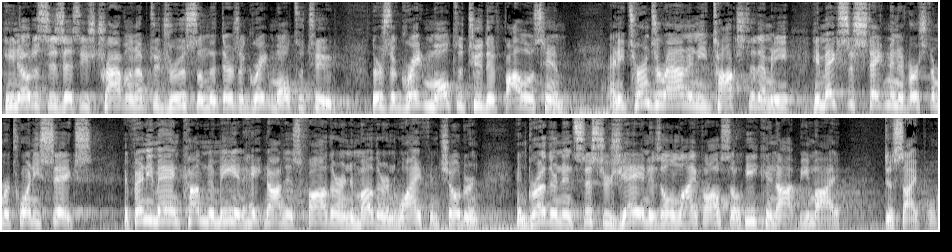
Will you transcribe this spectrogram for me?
he notices as he's traveling up to Jerusalem that there's a great multitude. There's a great multitude that follows him. And he turns around and he talks to them and he, he makes a statement in verse number 26 If any man come to me and hate not his father and mother and wife and children and brethren and sisters, yea, and his own life also, he cannot be my disciple.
